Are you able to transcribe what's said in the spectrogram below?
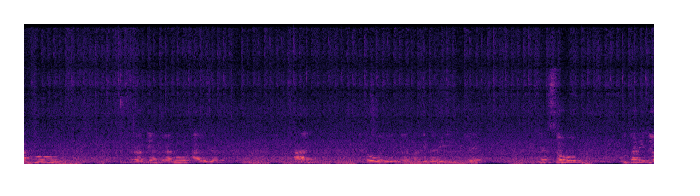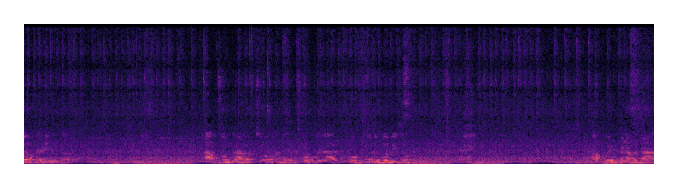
આખું રથયાત્રાનું આયોજન થાય. સૌ એની અંદર ભાગીદારી છે. એટલે સૌ પોતાની જવાબદારી નિભાવે. આપ સૌ જાણો છો અને સૌ બધા ખૂબ અનુભવી છો. બાપુએ ઘણા બધા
